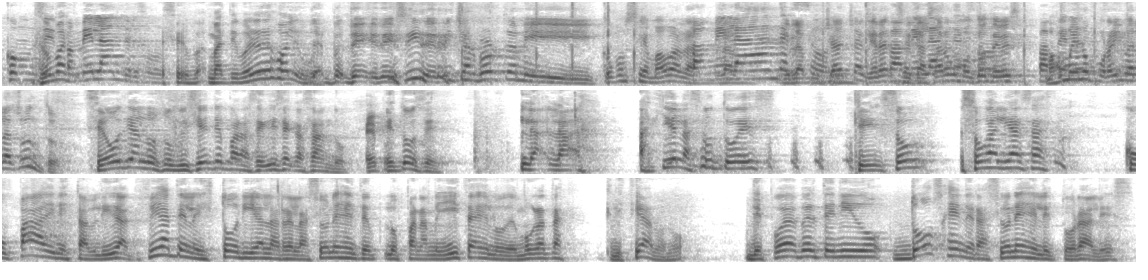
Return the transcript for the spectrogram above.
con- de mat- Pamela Anderson. Matrimonios de Hollywood. De, de- de- sí, de Richard Burton y ¿cómo se llamaba la, Pamela la- la Anderson. muchacha que era- se casaron un montón de veces? Más o menos por ahí va el asunto. se odian lo suficiente para seguirse casando. Entonces, la- la- aquí el asunto es que son, son alianzas copada de inestabilidad. Fíjate en la historia, las relaciones entre los panameñistas y los demócratas cristianos, ¿no? Después de haber tenido dos generaciones electorales,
